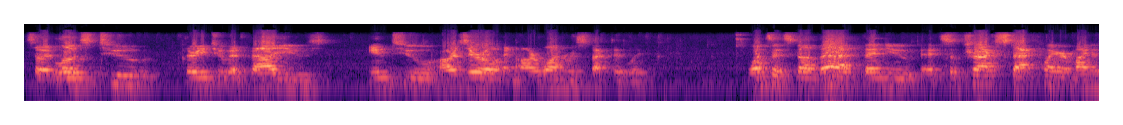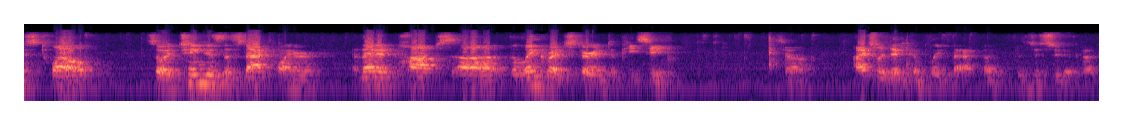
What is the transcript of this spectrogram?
So it loads two 32-bit values into R0 and R1 respectively. Once it's done that, then you it subtracts stack pointer minus 12. So it changes the stack pointer, and then it pops uh, the link register into PC. So I actually didn't complete that, but it's just pseudocode.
